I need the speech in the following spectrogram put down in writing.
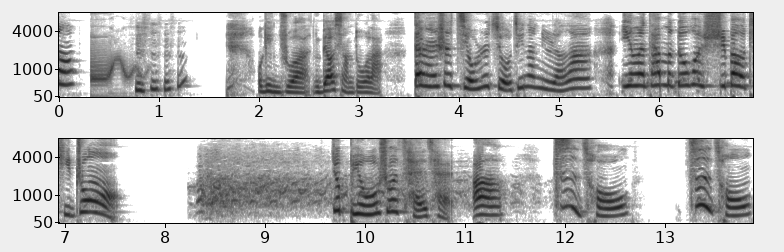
呢？我跟你说，你不要想多了，当然是九十九斤的女人啦，因为她们都会虚报体重。就比如说彩彩啊，自从自从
